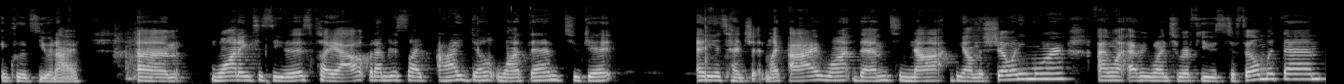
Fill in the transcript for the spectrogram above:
includes you and I, um, wanting to see this play out. But I'm just like, I don't want them to get any attention. Like I want them to not be on the show anymore. I want everyone to refuse to film with them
